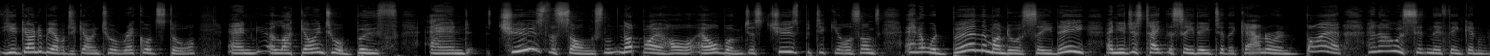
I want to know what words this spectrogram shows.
you're going to be able to go into a record store and uh, like go into a booth and choose the songs, not by a whole album, just choose particular songs, and it would burn them onto a CD, and you just take the CD to the counter and buy it. And I was sitting there thinking,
